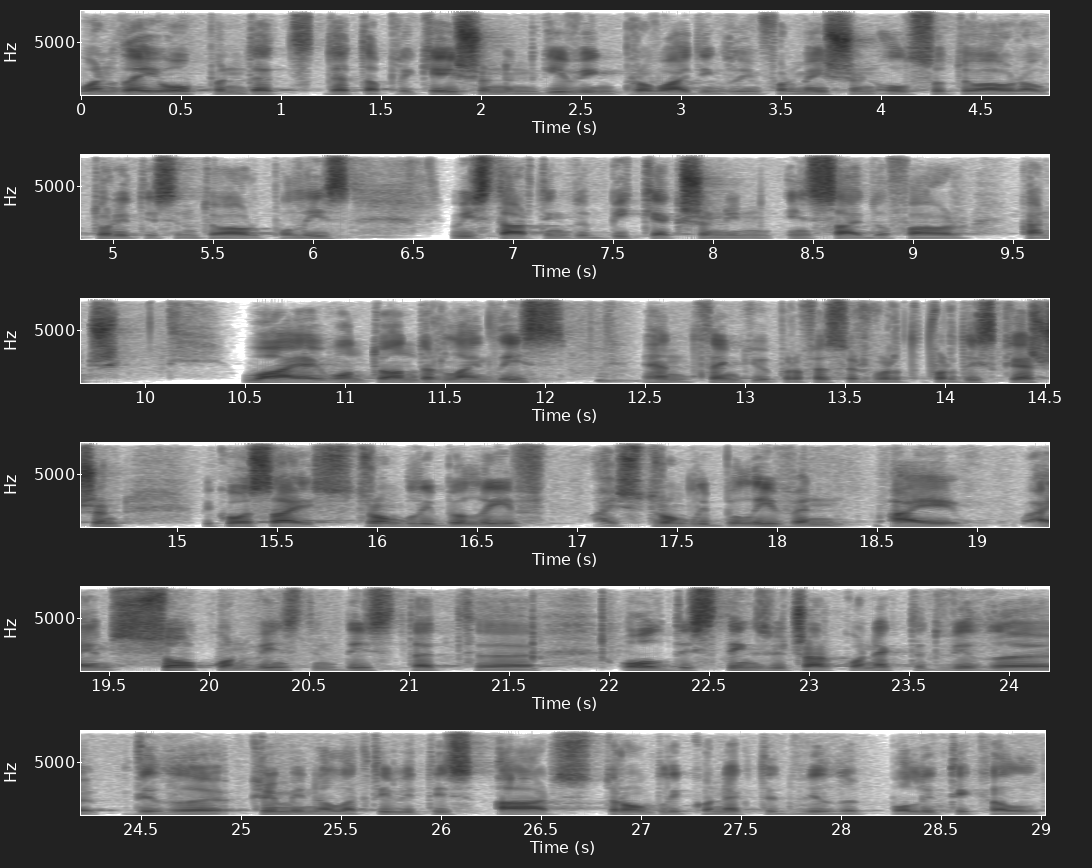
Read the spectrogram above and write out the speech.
when they open that, that application and giving, providing the information also to our authorities and to our police, we're starting the big action in, inside of our country. Why I want to underline this, and thank you, Professor, for, for this question, because I strongly believe, I strongly believe, and I, I am so convinced in this that uh, all these things which are connected with, uh, with criminal activities are strongly connected with the political,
